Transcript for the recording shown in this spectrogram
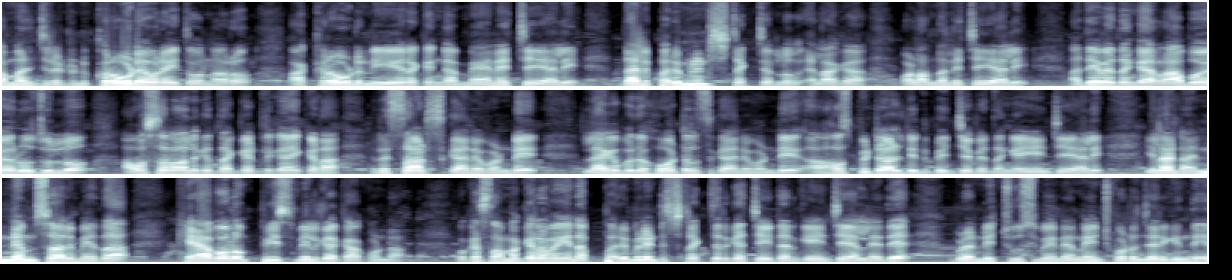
సంబంధించినటువంటి క్రౌడ్ ఎవరైతే ఉన్నారో ఆ క్రౌడ్ని ఏ రకంగా మేనేజ్ చేయాలి? దాని పర్మనెంట్ స్ట్రక్చర్లో ఎలాగా వాళ్ళందరినీ చేయాలి? అదేవిధంగా రాబోయే రోజుల్లో అవసరాలకు తగ్గట్లుగా ఇక్కడ రిసార్ట్స్ కానివ్వండి లేకపోతే హోటల్స్ కానివ్వండి ఆ హాస్పిటాలిటీని పెంచే విధంగా ఏం చేయాలి? ఇలాంటి అన్ని అంశాల మీద కేవలం పీస్ మీల్గా కాకుండా ఒక సమగ్రమైన పర్మనెంట్ స్ట్రక్చర్గా చేయడానికి ఏం చేయాలనేదే ఇప్పుడు అన్ని చూసి మేము నిర్ణయించుకోవడం జరిగింది.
